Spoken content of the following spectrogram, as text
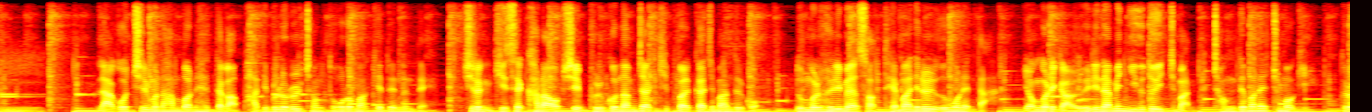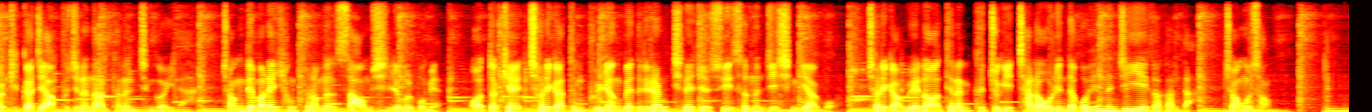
라고 질문 한 번 했다가 바디블로를 정통으로 맞게 됐는데 실은 기색 하나 없이 불꽃 남자 깃발까지 만들고 눈물 흘리면서 대만이를 응원했다. 영거리가 의리남인 이유도 있지만 정대만의 주먹이 그렇게까지 아프지는 않다는 증거이다. 정대만의 형편없는 싸움 실력을 보면 어떻게 철이 같은 불량배들이랑 친해질 수 있었는지 신기하고 철이가 왜 너한테는 그쪽이 잘 어울린다고 했는지 이해가 간다. 정우성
